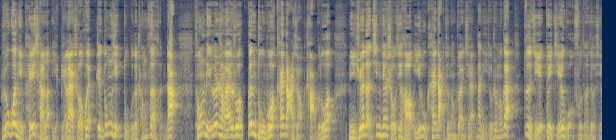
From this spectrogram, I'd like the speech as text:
如果你赔钱了，也别赖社会，这东西赌的成分很大。从理论上来说，跟赌博开大小差不多。你觉得今天手气好，一路开大就能赚钱，那你就这么干，自己对结果负责就行。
